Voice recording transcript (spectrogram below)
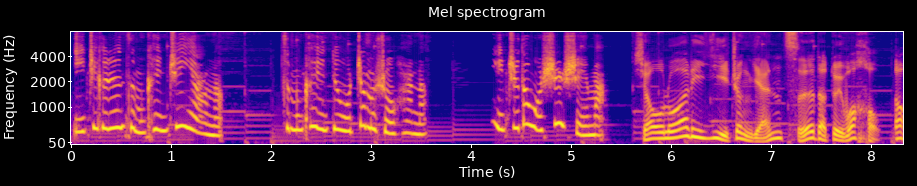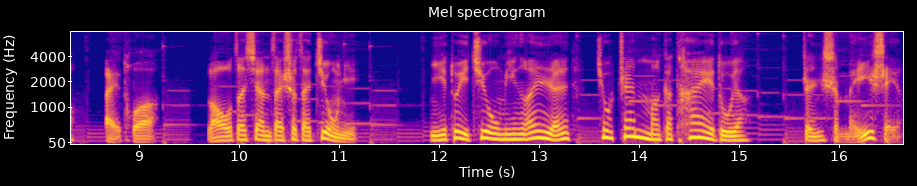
你这个人怎么可以这样呢？怎么可以对我这么说话呢？你知道我是谁吗？小萝莉义正言辞地对我吼道：“拜托，老子现在是在救你。”你对救命恩人就这么个态度呀？真是没谁了！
